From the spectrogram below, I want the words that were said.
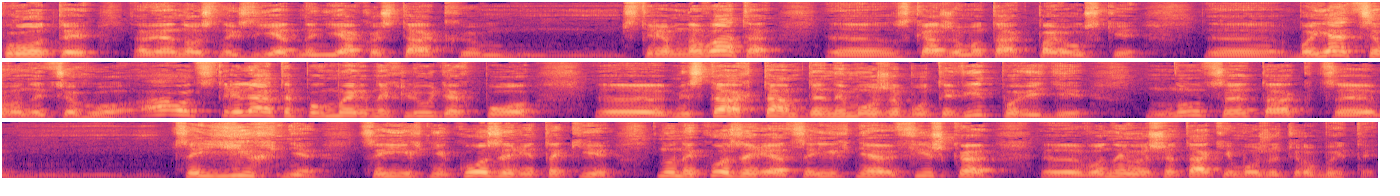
проти авіаносних з'єднань якось так стремновато, скажімо так, по-русски, бояться вони цього. А от стріляти по мирних людях, по містах там, де не може бути відповіді, ну це так, це це їхнє, це їхні козирі такі. Ну не козирі, а це їхня фішка. Вони лише так і можуть робити.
